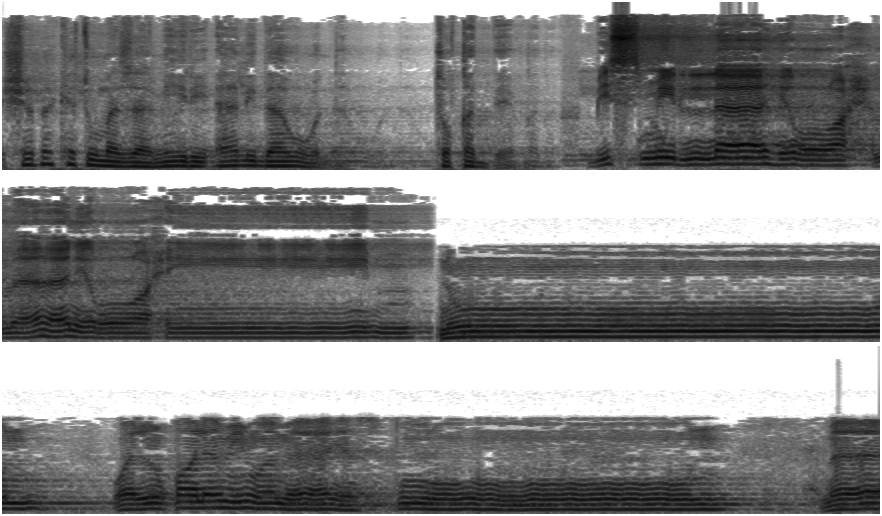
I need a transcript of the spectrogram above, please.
شبكة مزامير آل داود تقدم. بسم الله الرحمن الرحيم. نون والقلم وما يسطرون. ما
